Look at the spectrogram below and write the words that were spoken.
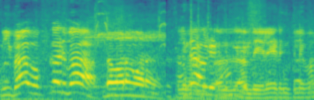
நீ வா உட்காரு வா. இந்த வாரம் வரேன் அந்த- இலை எடுக்கல வா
